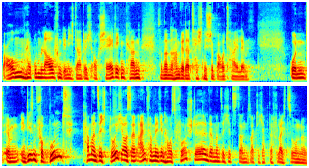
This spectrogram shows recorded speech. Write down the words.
Baum herumlaufen, den ich dadurch auch schädigen kann, sondern dann haben wir da technische Bauteile. Und ähm, in diesem Verbund kann man sich durchaus ein Einfamilienhaus vorstellen, wenn man sich jetzt dann sagt, ich habe da vielleicht so eine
